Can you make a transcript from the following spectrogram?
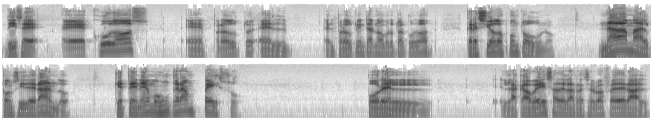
Dice, eh, Q2, eh, producto, el, el Producto Interno Bruto, el Q2, creció 2.1. Nada mal considerando que tenemos un gran peso por el, la cabeza de la Reserva Federal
